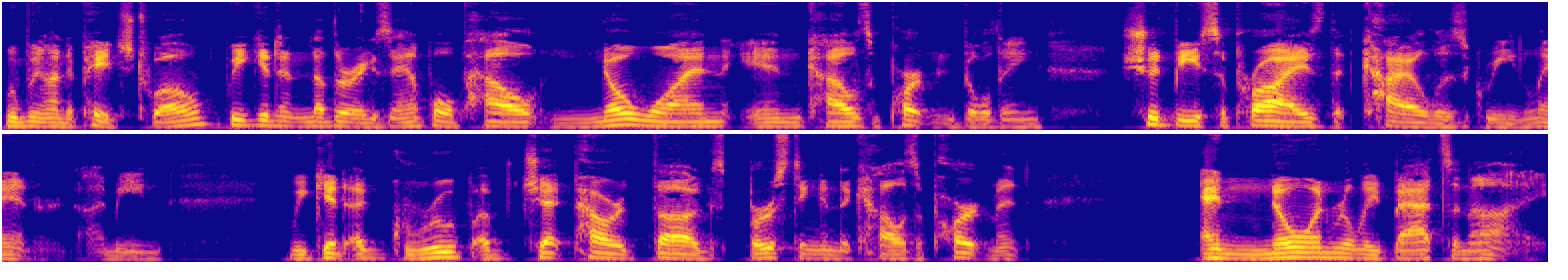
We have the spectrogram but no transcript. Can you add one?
Moving on to page 12, we get another example of how no one in Kyle's apartment building should be surprised that Kyle is Green Lantern. I mean, we get a group of jet powered thugs bursting into Kyle's apartment, and no one really bats an eye.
